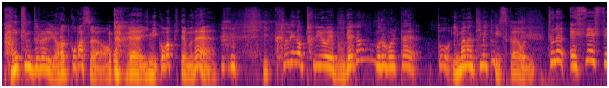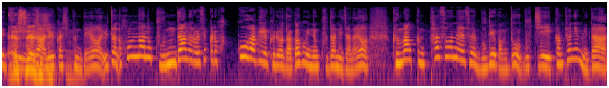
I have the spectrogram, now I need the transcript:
강팀들을 여럿 꼽았어요. 예, 이미 꼽았기 때문에 이 클린업 트리오의 무게감으로 볼 때 또 이만한 팀이 또 있을까요 어디? 저는 SSG가 SSG. 아닐까 싶은데요. 일단 홈런 군단으로의 색깔을 확 확고하게 그려 나가고 있는 구단이잖아요. 그만큼 타선에서의 무게감도 묵직한 편입니다.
